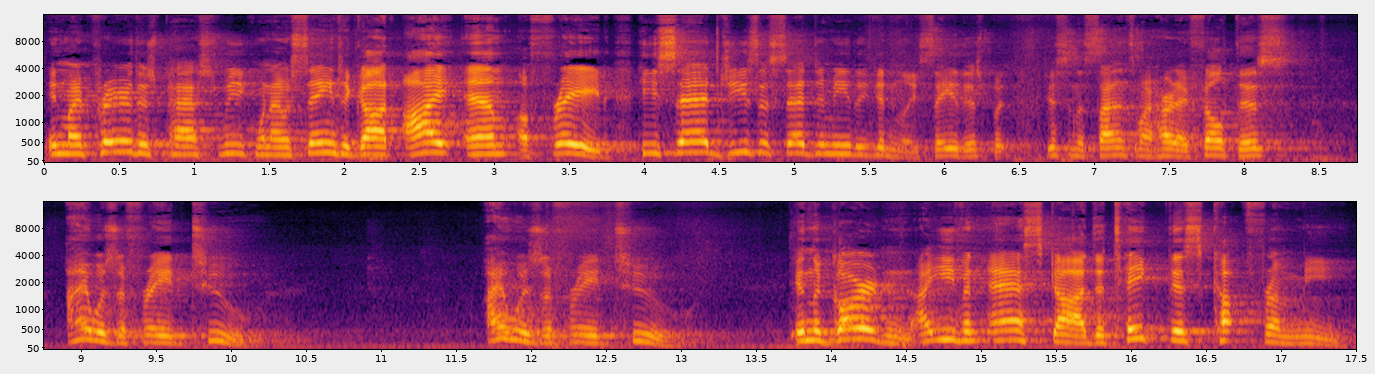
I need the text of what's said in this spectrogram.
In my prayer this past week, when I was saying to God, I am afraid, He said, Jesus said to me, He didn't really say this, but just in the silence of my heart, I felt this. I was afraid too. I was afraid too. In the garden, I even asked God to take this cup from me,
